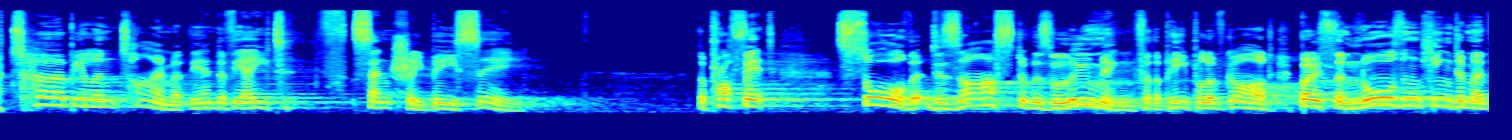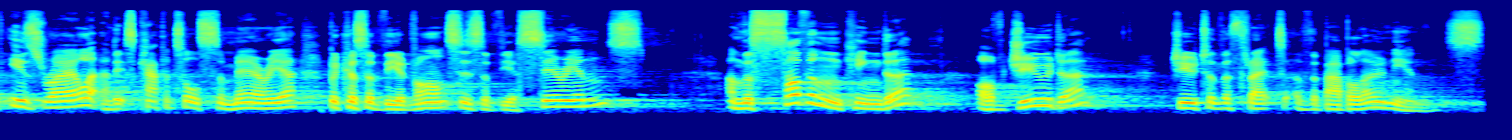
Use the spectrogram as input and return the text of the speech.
a turbulent time at the end of the 8th century BC. The prophet saw that disaster was looming for the people of God, both the northern kingdom of Israel and its capital Samaria, because of the advances of the Assyrians, and the southern kingdom of Judah due to the threat of the Babylonians.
